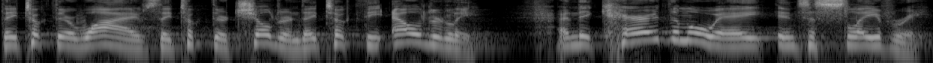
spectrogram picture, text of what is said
They took their wives, they took their children, they took the elderly. and they carried them away into slavery.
